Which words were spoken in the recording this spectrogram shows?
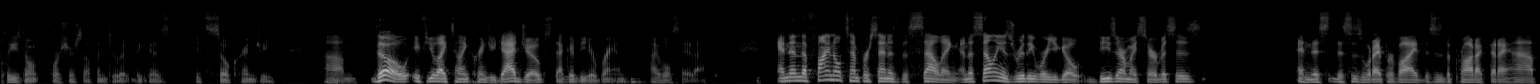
please don't force yourself into it because it's so cringy. Um, though, if you like telling cringy dad jokes, that could be your brand. I will say that. And then the final 10% is the selling. And the selling is really where you go, these are my services. And this this is what I provide. This is the product that I have,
